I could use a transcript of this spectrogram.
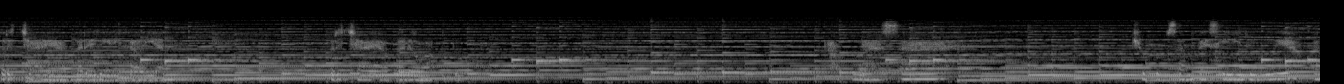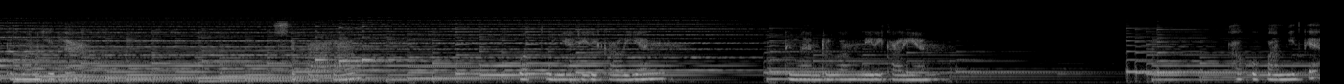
Percaya pada diri kalian. Percaya pada waktu. Rasa cukup sampai sini dulu ya pertemuan kita. Sekarang waktunya diri kalian dengan ruang diri kalian. Aku pamit ya.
